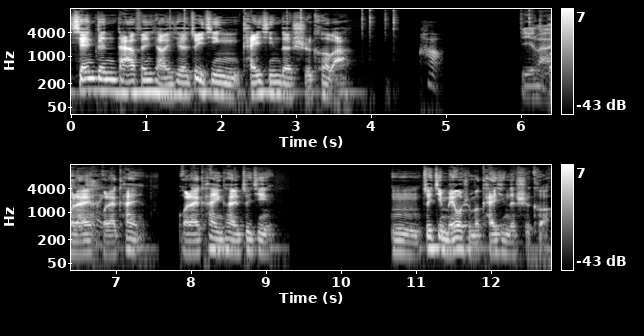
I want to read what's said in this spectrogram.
先跟大家分享一些最近开心的时刻吧。好，你来，我来，我来看，我来看一看最近。嗯，最近没有什么开心的时刻。好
